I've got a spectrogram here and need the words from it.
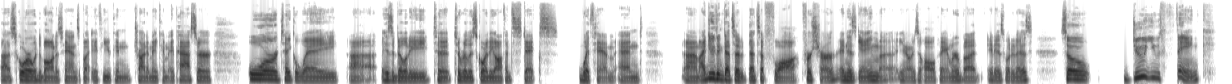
uh, scorer with the ball in his hands, but if you can try to make him a passer or take away uh, his ability to to really score, the offense sticks with him. And um, I do think that's a that's a flaw for sure in his game. Uh, you know, he's a Hall of Famer, but it is what it is. So, do you think,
